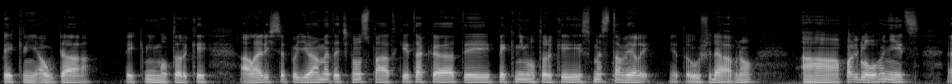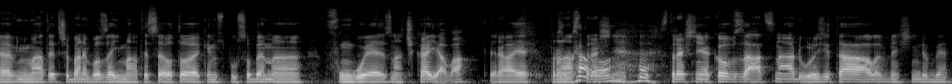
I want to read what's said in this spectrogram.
pěkný auta, pěkný motorky, ale když se podíváme teď zpátky, tak eh, ty pěkné motorky jsme stavěli, je to už dávno, a pak dlouho nic. Vnímáte třeba nebo zajímáte se o to, jakým způsobem funguje značka Java, která je pro nás strašně, strašně jako vzácná, důležitá, ale v dnešní době.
